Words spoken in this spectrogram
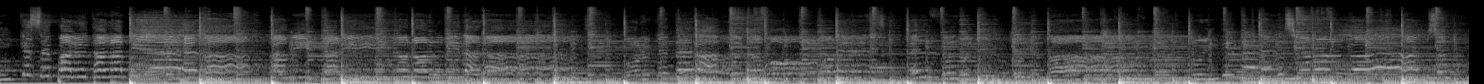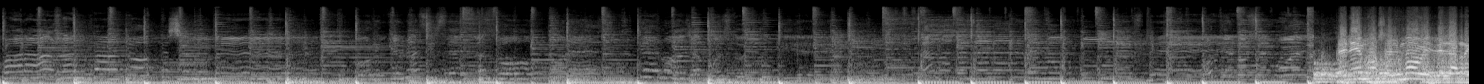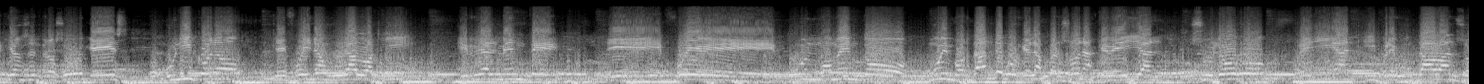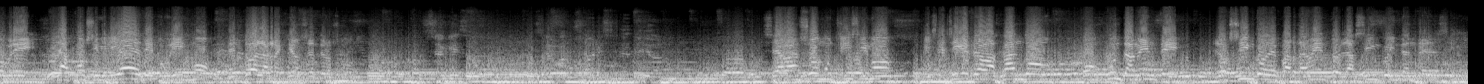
Móvil de la región centro-sur, que es un ícono que fue inaugurado aquí y realmente eh, fue un momento muy importante porque las personas que veían su logo venían y preguntaban sobre las posibilidades de turismo en toda la región centro-sur. Se avanzó muchísimo y se sigue trabajando conjuntamente los cinco departamentos, las cinco intendencias.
